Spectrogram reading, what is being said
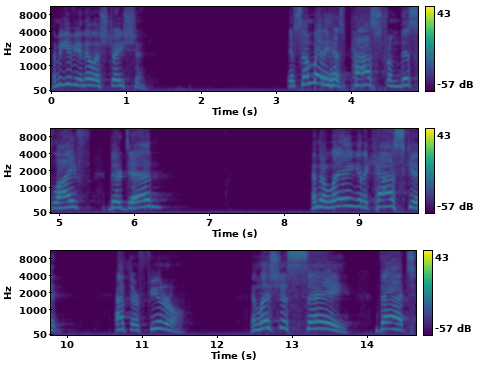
Let me give you an illustration. If somebody has passed from this life, they're dead, and they're laying in a casket at their funeral. And let's just say that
